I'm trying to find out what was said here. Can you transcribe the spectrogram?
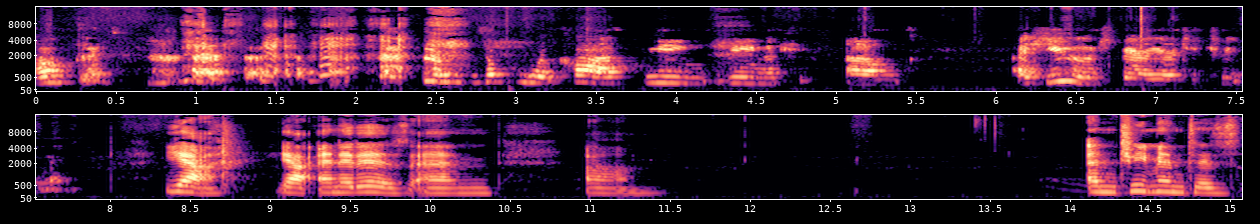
oh, good. so, about cost being being a, um, a huge barrier to treatment. Yeah, yeah, and it is, and um, and treatment is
